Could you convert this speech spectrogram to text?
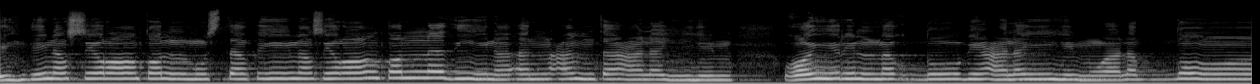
اهدنا الصراط المستقيم صراط الذين أنعمت عليهم غير المغضوب عليهم ولا الضالين.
